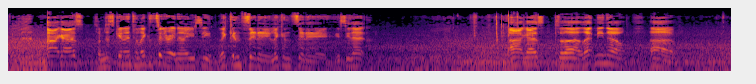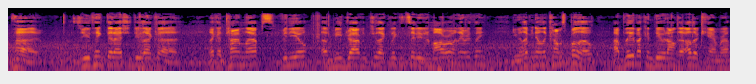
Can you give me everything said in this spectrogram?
Alright, guys. So I'm just getting into Lincoln City right now. You see Lincoln City, Lincoln City. You see that? Alright guys, so uh, let me know. Uh, uh, do you think that I should do like a like a time lapse video of me driving to like Lincoln City tomorrow and everything? You can let me know in the comments below. I believe I can do it on the other camera.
